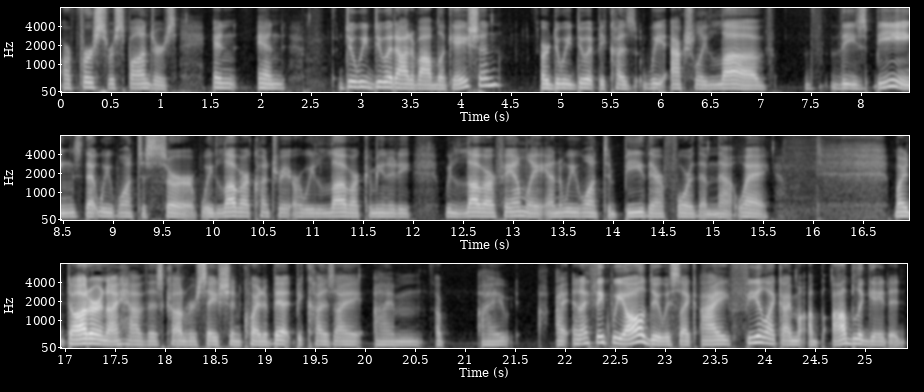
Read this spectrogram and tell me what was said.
are first responders. And and do we do it out of obligation, or do we do it because we actually love these beings that we want to serve. We love our country or we love our community, we love our family, and we want to be there for them that way. My daughter and I have this conversation quite a bit because I I'm a, I I, and I think we all do. It's like I feel like I'm ob- obligated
